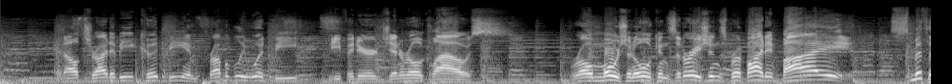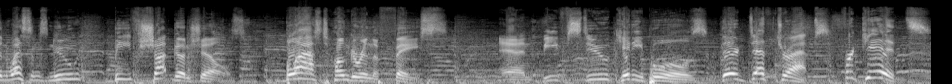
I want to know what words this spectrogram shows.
And I'll try to be, could be, and probably would be Beefeater General Klaus. Promotional considerations provided by Smith & Wesson's new beef shotgun shells. Blast hunger in the face. and Beef Stew Kiddie Pools. They're death traps for kids.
